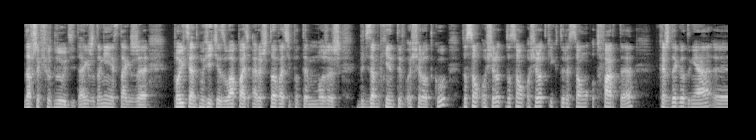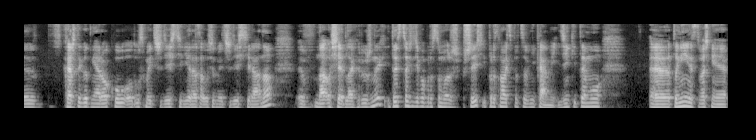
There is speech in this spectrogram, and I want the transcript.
zawsze wśród ludzi, tak? Że to nie jest tak, że policjant musi cię złapać, aresztować i potem możesz być zamknięty w ośrodku. To są, ośrod to są ośrodki, które są otwarte, każdego dnia, y, każdego dnia roku od 8.30, nieraz o 7.30 rano na osiedlach różnych i to jest coś, gdzie po prostu możesz przyjść i porozmawiać z pracownikami i dzięki temu to nie jest właśnie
